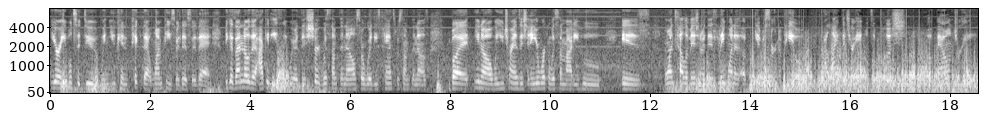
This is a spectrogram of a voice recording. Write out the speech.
you're able to do when you can pick that one piece or this or that. Because I know that I could easily wear this shirt with something else or wear these pants with something else. But you know when you transition and you're working with somebody who is on television or this and they want to uh, give a certain appeal I like that you're able to push a boundary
